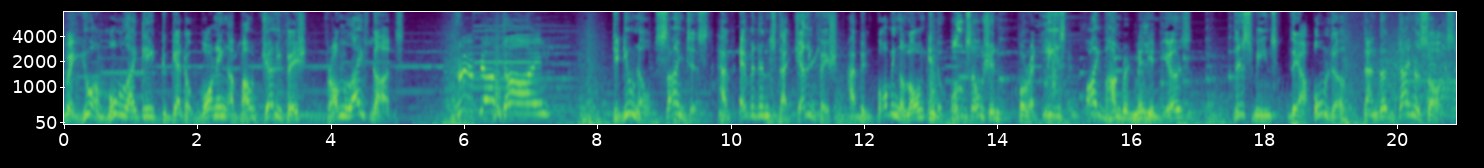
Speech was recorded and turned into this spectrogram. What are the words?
where you are more likely to get a warning about jellyfish from lifeguards. Trivia time! Did you know scientists have evidence that jellyfish have been bobbing along in the world's ocean for at least 500 million years? This means they are older than the dinosaurs.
